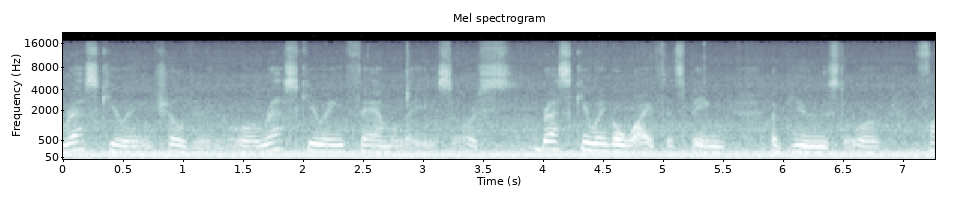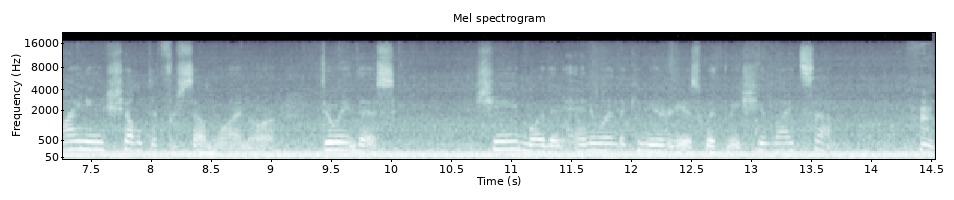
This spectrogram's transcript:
rescuing children or rescuing families or s- rescuing a wife that's being abused or finding shelter for someone or doing this. She, more than anyone in the community, is with me. She lights up. Hmm.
